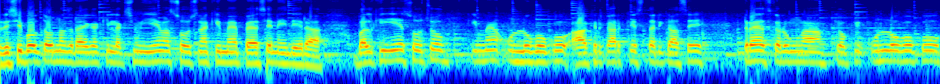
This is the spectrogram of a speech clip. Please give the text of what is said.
ऋषि बोलता हुआ नज़र आएगा कि लक्ष्मी, ये मत सोचना कि मैं पैसे नहीं दे रहा, बल्कि ये सोचो कि मैं उन लोगों को आखिरकार किस तरीक़ा से ट्रेस करूँगा, क्योंकि उन लोगों को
